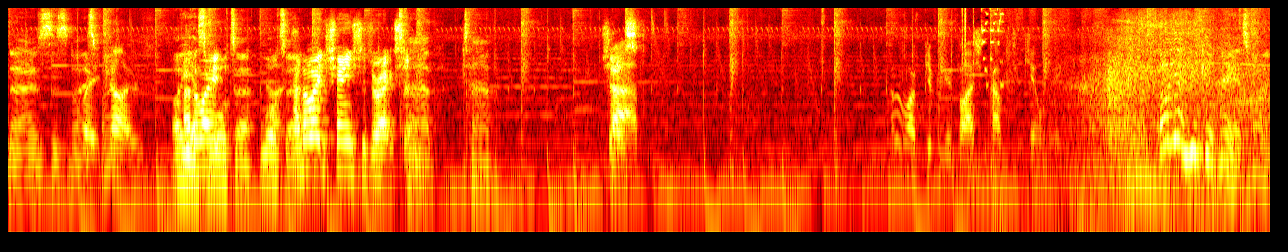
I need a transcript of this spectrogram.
No, this is not. It's Wait, fine. no. Oh How yes, I- water, water. How do I change the direction? Tab, tab. Tab. Cheers. I don't know why I'm giving advice on how to kill me. Oh yeah, you killed me. It's fine.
